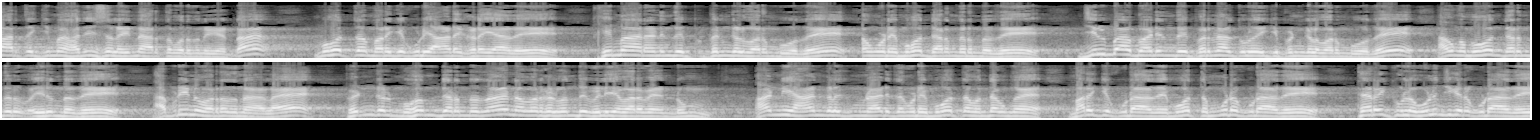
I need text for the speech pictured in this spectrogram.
வார்த்தைக்குமே ஹதீஸில் என்ன அர்த்தம் வருதுன்னு கேட்டால் முகத்தை மறைக்கக்கூடிய ஆடை கிடையாது. ஹிமார் அணிந்து பெண்கள் வரும்போது அவங்களுடைய முகம் திறந்திருந்தது. ஜில்பாப் அணிந்து பெருநாள் தொழுகைக்கு பெண்கள் வரும்போது அவங்க முகம் திறந்து இருந்தது. அப்படின்னு வர்றதுனால பெண்கள் முகம் திறந்துதான் அவர்கள் வந்து வெளியே வர வேண்டும். அந்நிய ஆண்களுக்கு முன்னாடி தங்களுடைய முகத்தை வந்து அவங்க மறைக்கக்கூடாது முகத்தை மூடக்கூடாது திரைக்குள்ள ஒளிஞ்சிக்கிறக்கூடாது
